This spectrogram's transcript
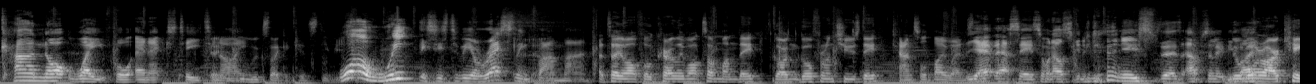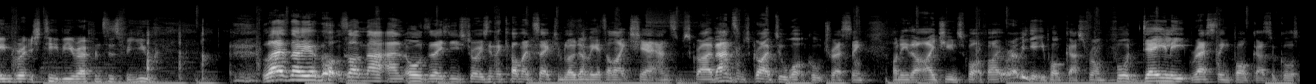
cannot wait for NXT tonight. Looks like a kid's TV. What a week this is to be a wrestling fan, man. I tell you what, Phil Curly Watts on Monday, Gordon Gopher on Tuesday, cancelled by Wednesday. Yeah, that's it. Someone else is going to do the news. There's absolutely No fine. more arcane British TV references for you. Let us know your thoughts on that and all today's news stories in the comment section below. Don't forget to like, share, and subscribe. And subscribe to What Culture Wrestling on either iTunes, Spotify, wherever you get your podcast from for daily wrestling podcasts. Of course,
